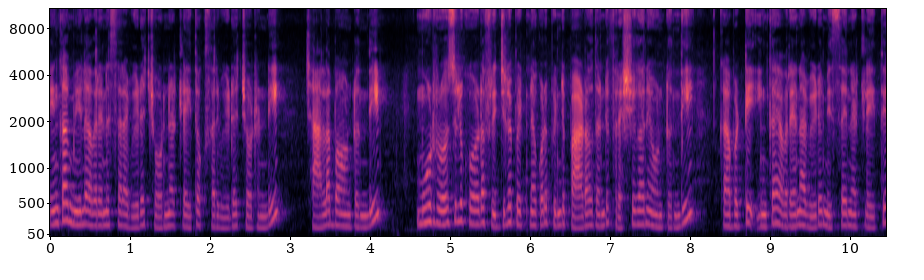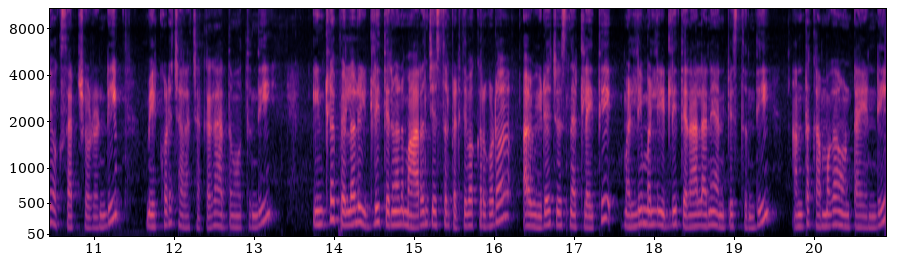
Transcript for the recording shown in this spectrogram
ఇంకా మీలో ఎవరైనా సరే ఆ వీడియో చూడనట్లయితే ఒకసారి వీడియో చూడండి. చాలా బాగుంటుంది. మూడు రోజులు కూడా ఫ్రిడ్జ్లో పెట్టినా కూడా పిండి పాడవదండి ఫ్రెష్గానే ఉంటుంది. కాబట్టి ఇంకా ఎవరైనా వీడియో మిస్ అయినట్లయితే ఒకసారి చూడండి. మీకు కూడా చాలా చక్కగా అర్థమవుతుంది. ఇంట్లో పిల్లలు ఇడ్లీ తినమని మారం చేస్తున్న ప్రతి ఒక్కరు కూడా ఆ వీడియో చూసినట్లయితే మళ్ళీ మళ్ళీ ఇడ్లీ తినాలని అనిపిస్తుంది. అంత కమ్మగా ఉంటాయండి.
